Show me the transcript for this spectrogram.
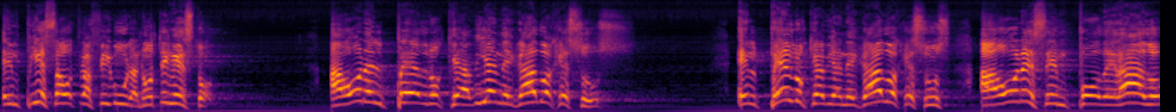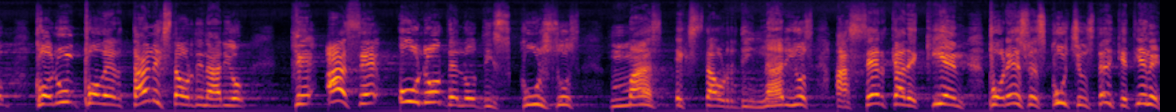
empieza otra figura. Noten esto. Ahora el Pedro que había negado a Jesús, el Pedro que había negado a Jesús ahora es empoderado con un poder tan extraordinario que hace uno de los discursos más extraordinarios acerca de quién. Por eso escuche usted que tiene,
